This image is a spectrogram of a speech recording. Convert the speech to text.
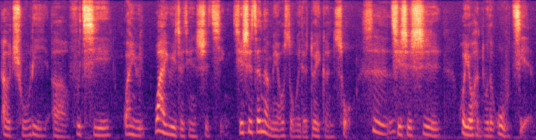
呃处理呃夫妻关于外遇这件事情，其实真的没有所谓的对跟错，是其实是会有很多的误解，对，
